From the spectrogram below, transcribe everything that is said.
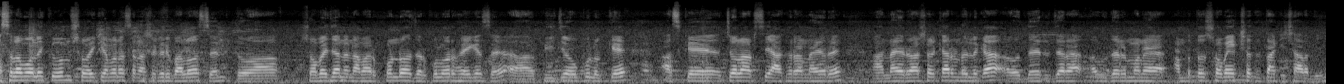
আসসালামু আলাইকুম সবাই কেমন আছেন? আশা করি ভালো আছেন। তো সবাই জানেন আমার পনেরো হাজার ফলোয়ার হয়ে গেছে পিজে উপলক্ষে আজকে চলে আসছি আখড়া নায়রে। আর নায়রে আসার কারণ হলো গা, ওদের যারা ওদের মানে আমরা তো সবাই একসাথে থাকি সারাদিন।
